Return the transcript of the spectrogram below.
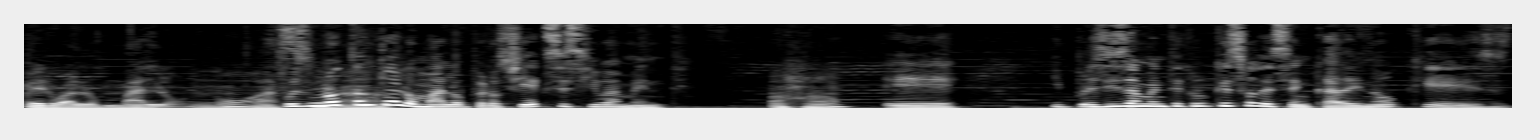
Pero a lo malo, ¿no? Pues no tanto a lo malo, pero sí excesivamente. Ajá. Eh, y precisamente creo que eso desencadenó que es-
